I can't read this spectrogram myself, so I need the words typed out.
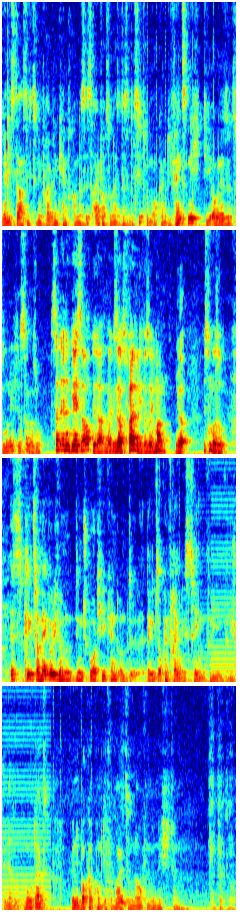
wenn die Stars nicht zu den freiwilligen Camps kommen. Das ist einfach so. Das, das interessiert drüben auch keinen. Die Fans nicht, die Organisation nicht. Das ist aber so. Das hat Adam Gase auch gesagt. Er hat gesagt, es ist freiwillig, was soll ich machen? Ja. Ist nun mal so. Es klingt zwar merkwürdig, wenn man den Sport hier kennt und äh, da gibt es auch kein freiwilliges Training für die, für die Spieler. So montags, wenn ihr Bock habt, kommt ihr vorbei zum Laufen. Wenn nicht, dann bleibt halt so aus.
